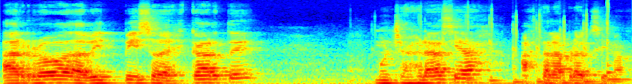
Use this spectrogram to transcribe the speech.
arroba david piso descarte. Muchas gracias, hasta la próxima.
